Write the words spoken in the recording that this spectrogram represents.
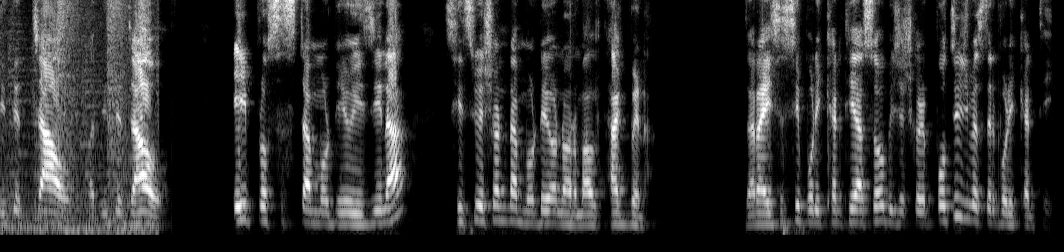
দিতে চাও বা দিতে যাও এই প্রসেসটা মোটেও ইজি না সিচুয়েশনটা মোটেও নর্মাল থাকবে না। যারা এইচএসসি পরীক্ষার্থী আসো বিশেষ করে পঁচিশ ব্যাচের পরীক্ষার্থী,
